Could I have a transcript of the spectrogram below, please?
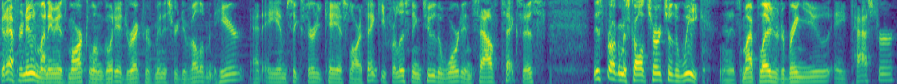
Good afternoon. My name is Mark Longoria, Director of Ministry Development here at AM 630 KSLR. Thank you for listening to The Word in South Texas. This program is called Church of the Week, and it's my pleasure to bring you a pastor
